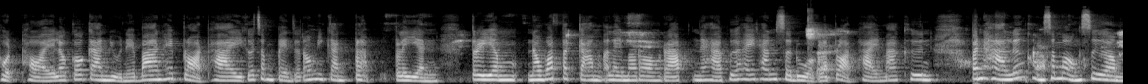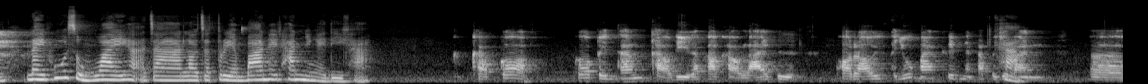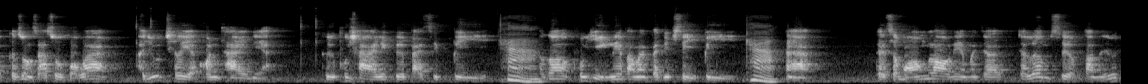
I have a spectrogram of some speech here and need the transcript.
ถดถอย แล้วก็การอยู่ในบ้านให้ปลอดภัย ก็จำเป็นจะต้องมีการปรับเปลี่ยน เตรียมนวัตกรรมอะไรมารองรับนะคะ เพื่อให้ท่านสะดวกและปลอดภัยมากขึ้น ปัญหาเรื่องของสมองเสื่อมในผู้สูงวัยค่ะ อาจารย์เราจะเตรียมบ้านให้ท่านยังไงดีคะครับก็ก็เป็นทั้งข่าวดีและข่าวร้ายคือ พอเราอายุมากขึ้นนะครับ ปัจจุบันกระทรวงสาธารณสุขบอกว่าอายุเฉลี่ยคนไทยเนี่ย คือผู้ชายนี่คือ 80 ปี แล้วก็ผู้หญิงเนี่ยประมาณ 84 ปีนะฮะแต่สมองเราเนี่ยมันจะจะเริ่มเสื่อมตอนอายุ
